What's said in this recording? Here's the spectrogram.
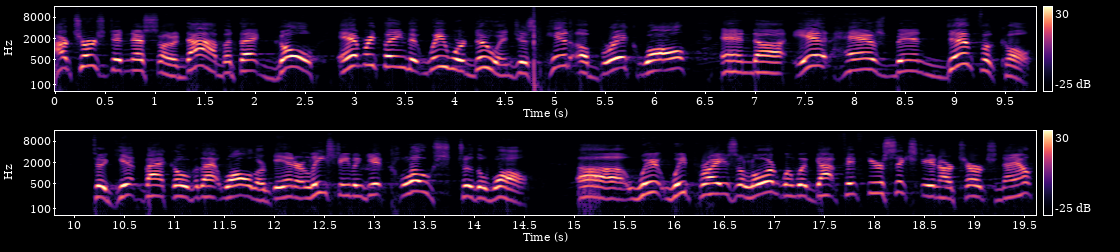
Our church didn't necessarily die, but that goal, everything that we were doing just hit a brick wall, and uh, it has been difficult to get back over that wall again, or at least even get close to the wall. Uh, we, we praise the Lord when we've got 50 or 60 in our church now,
